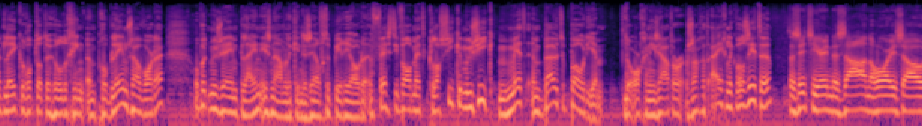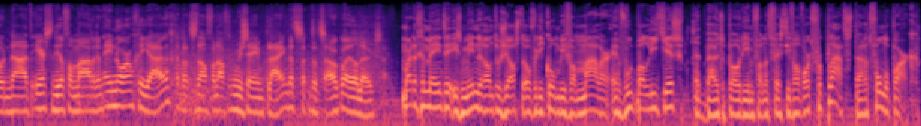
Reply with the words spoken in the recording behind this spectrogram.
Het leek erop dat de huldiging een probleem zou worden. Op het Museumplein is namelijk in dezelfde periode een festival met klassieke muziek met een buitenpodium. De organisator zag het eigenlijk wel zitten. Dan zit je hier in de zaal en dan hoor je zo na het eerste deel van Mahler een enorm gejuich. En dat is dan vanaf het Museumplein. Dat, dat zou ook wel heel leuk zijn. Maar de gemeente is minder enthousiast over die combi van Mahler en voetballiedjes. Het buitenpodium van het festival wordt verplaatst naar het Vondelpark.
